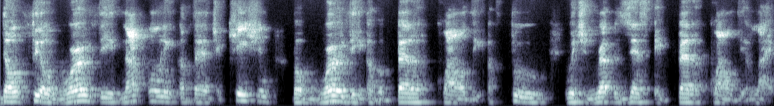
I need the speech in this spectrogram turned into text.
don't feel worthy not only of the education, but worthy of a better quality of food, which represents a better quality of life.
